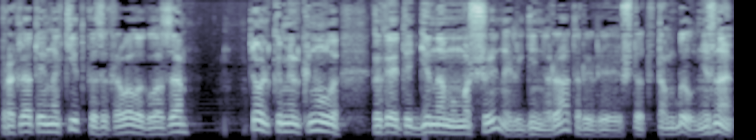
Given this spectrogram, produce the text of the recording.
проклятая накидка закрывала глаза, только мелькнула какая-то динамо-машина или генератор, или что-то там было, не знаю.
